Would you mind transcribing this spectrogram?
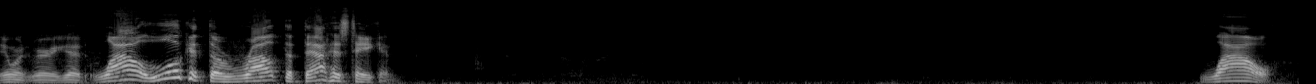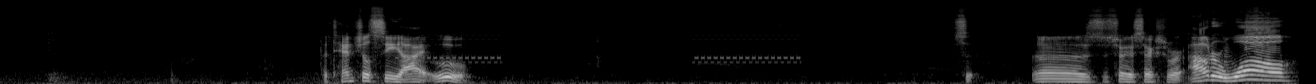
they weren't very good. Wow, look at the route that that has taken. Wow. Potential CI. Ooh. So, uh, let's show you a section for outer wall.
